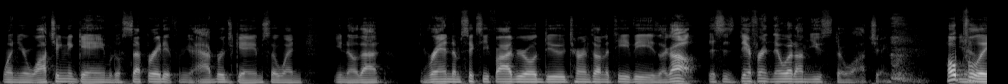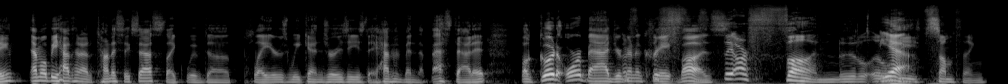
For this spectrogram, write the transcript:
when you're watching the game. It'll separate it from your average game. So when, you know, that random 65 year old dude turns on the TV, he's like, oh, this is different than what I'm used to watching. Hopefully, MLB hasn't had a ton of success, like with the Players Weekend jerseys. They haven't been the best at it, but good or bad, you're going to create f- buzz. They are fun. It'll, it'll Yeah. be something.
